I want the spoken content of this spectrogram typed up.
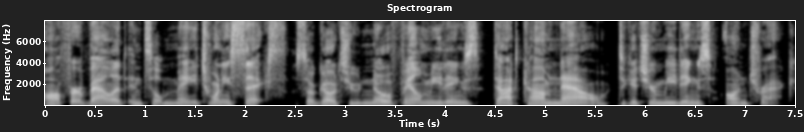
Offer valid until May 26th, so go to nofailmeetings.com now to get your meetings on track.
